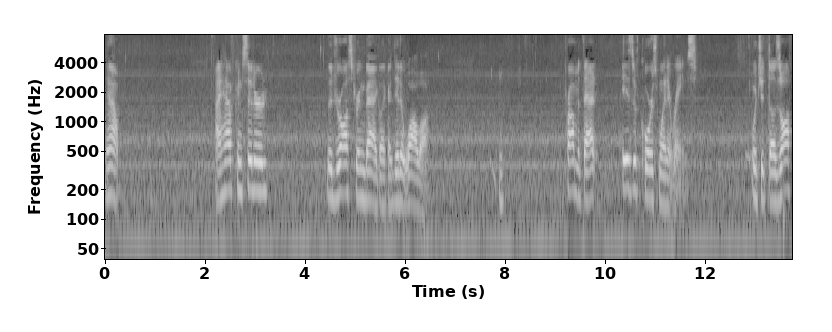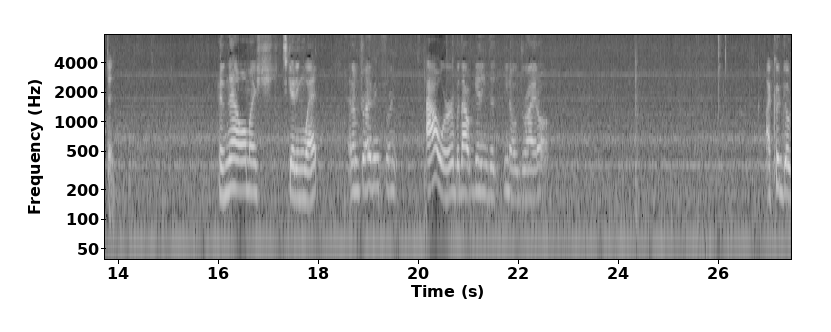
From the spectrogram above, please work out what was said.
Now, I have considered the drawstring bag like I did at Wawa. Problem with that is, of course, when it rains, which it does often. Because now all my shit's getting wet, and I'm driving for an hour without getting to, you know, dry it off. I could go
